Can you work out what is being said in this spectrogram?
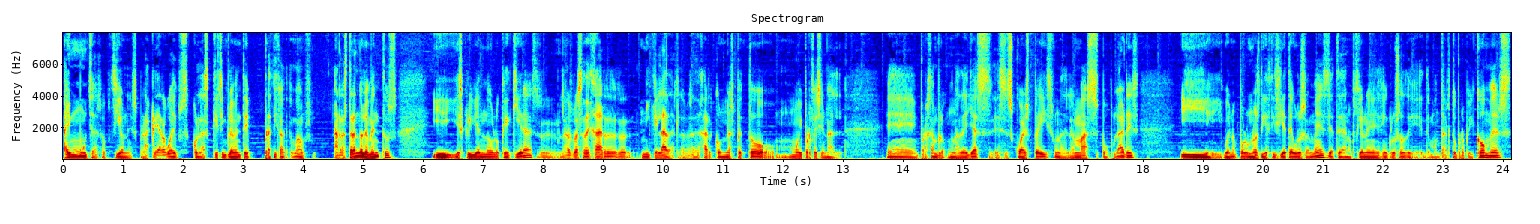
hay muchas opciones para crear webs con las que simplemente prácticamente, vamos, arrastrando elementos y, escribiendo lo que quieras, eh, las vas a dejar niqueladas, las vas a dejar con un aspecto muy profesional. Eh, por ejemplo, una de ellas es Squarespace, una de las más populares. Y, bueno, por unos 17 euros al mes ya te dan opciones incluso de, de montar tu propio e-commerce.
